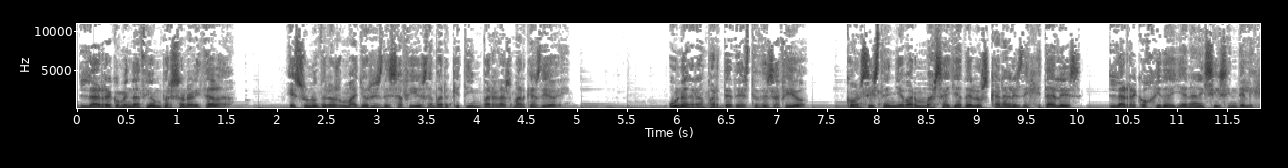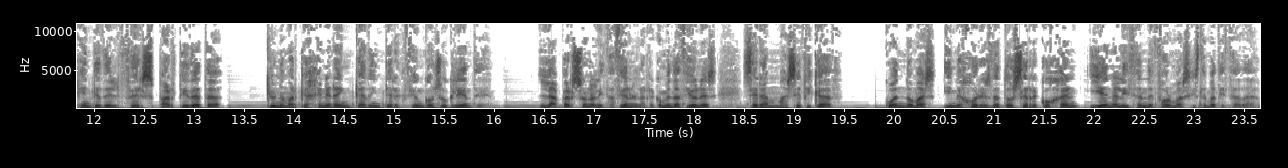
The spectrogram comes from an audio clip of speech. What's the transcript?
La recomendación personalizada es uno de los mayores desafíos de marketing para las marcas de hoy. Una gran parte de este desafío consiste en llevar más allá de los canales digitales la recogida y análisis inteligente del first party data que una marca genera en cada interacción con su cliente. La personalización en las recomendaciones será más eficaz cuando más y mejores datos se recojan y analicen de forma sistematizada,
